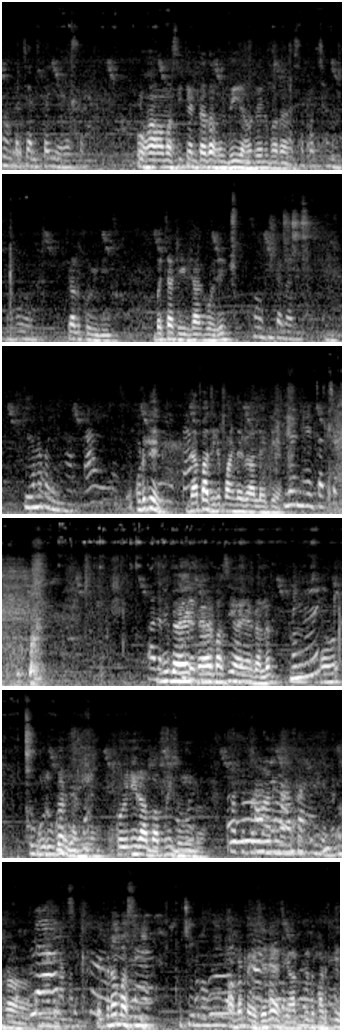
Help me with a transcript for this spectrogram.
ਹੁਣ ਤਾਂ ਚੱਲ ਪਈ ਹੈ ਬਸ। ਉਹ ਹਾਂ ਮਾਸੀ ਚਿੰਤਾ ਤਾਂ ਹੁੰਦੀ ਆ ਹੁਣ ਤੈਨੂੰ ਪਤਾ। ਬਸ ਪੁੱਛਣਾ ਤਾਂ ਹੋਰ। ਚੱਲ ਕੋਈ ਨਹੀਂ ਬੱਚਾ ਠੀਕ ਠਾਕ ਹੋ ਜੇ। ਹੋਰ ਕੀ ਤਾਂ ਗੱਲ ਕਿਹਨਾਂ ਭਾਈ ਕੁੜ ਕੇ ਜਾ ਭੱਜ ਕੇ ਪੰਜ ਦਾ ਗਲਾਸ ਲੈ ਕੇ ਲੈ ਨਹੀਂ ਚਾਚਾ। ਆ ਨਹੀਂ ਬੈ ਖੈਰ ਮਾਸੀ ਆਇਆ ਗੱਲ। ਮੈਨੂੰ ਨਹੀਂ। ਹੁਣ ਤੂੰ ਗੁਰੂ ਘਰ ਜਾਂਦੀ ਹੈ। ਕੋਈ ਨਹੀਂ, ਰੱਬ ਆਪਣੀ ਸੁਣੂਗਾ। ਆਪੇ ਪਰਮਾਤਮਾ ਨਾਲ ਹਾਂ। ਇੱਕ ਨਾ ਮਾਸੀ ਆ ਮੈਂ ਪੈਸੇ ਲਿਆ ਸੀ ਆਪ ਤੋਂ ਫੜ ਕੇ।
